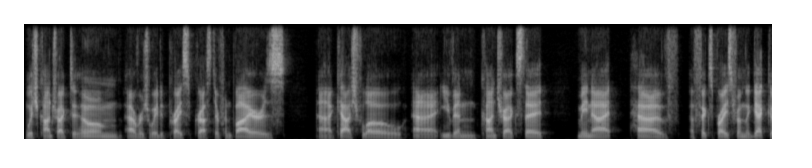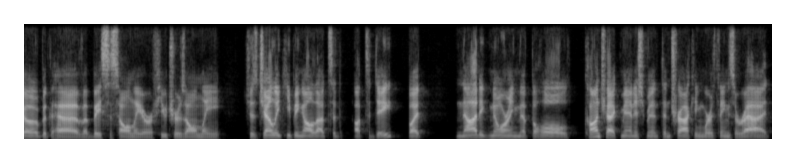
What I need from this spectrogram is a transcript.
which contract to whom, average weighted price across different buyers, uh, cash flow, uh, even contracts that may not have a fixed price from the get go, but they have a basis only or a futures only. Just generally keeping all that to, up to date, but not ignoring that the whole contract management and tracking where things are at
